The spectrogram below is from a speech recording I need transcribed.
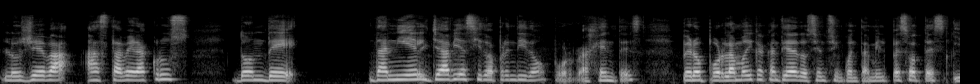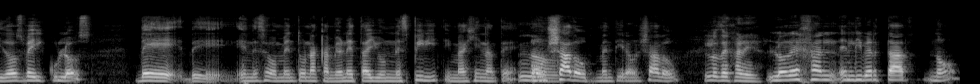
los lleva hasta Veracruz, donde Daniel ya había sido aprendido por agentes, pero por la módica cantidad de 250 mil pesotes y dos vehículos de, de, en ese momento, una camioneta y un Spirit, imagínate. No. un Shadow, mentira, un Shadow. Lo dejan ir. Lo dejan en libertad, ¿no?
